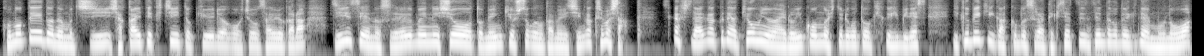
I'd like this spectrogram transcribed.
この程度でも地社会的地位と給料が保障されるから、人生のスレベにしようと免許取得のために進学しました。しかし大学では興味のないロイコンの独り言を聞く日々です。行くべき学部すら適切に選択できないものは、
